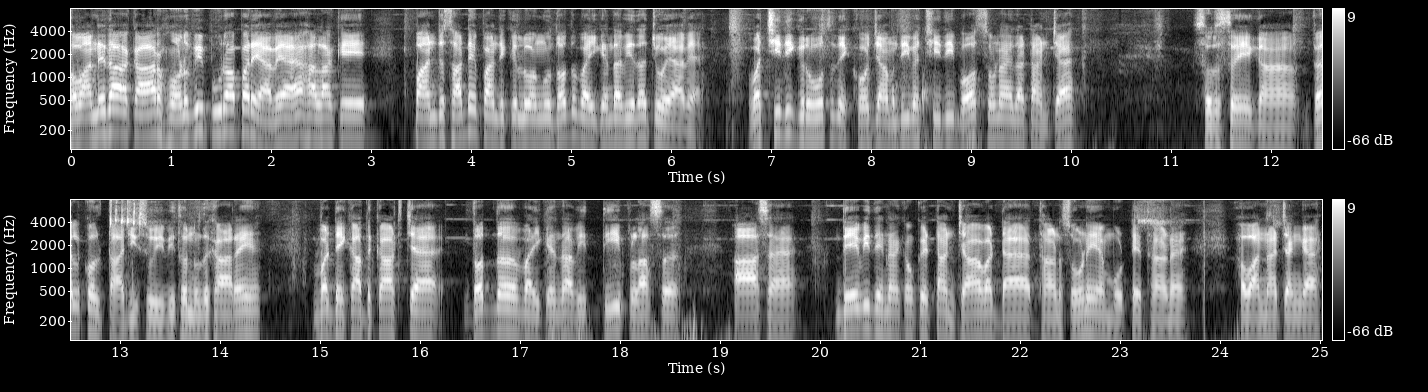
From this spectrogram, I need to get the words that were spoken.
ਹਵਾਨੇ ਦਾ ਆਕਾਰ ਹੁਣ ਵੀ ਪੂਰਾ ਭਰਿਆ ਹੋਇਆ ਹੈ, ਹਾਲਾਂਕਿ 5 5.5 ਕਿਲੋ ਵਾਂਗੂ ਦੁੱਧ ਬਾਈ ਕਹਿੰਦਾ ਵੀ ਇਹਦਾ ਚੋਇਆ ਹੋਇਆ ਵੱਛੀ ਦੀ ਗਰੋਥ ਦੇਖੋ ਜੰਮਦੀ ਵੱਛੀ ਦੀ ਬਹੁਤ ਸੋਹਣਾ ਇਹਦਾ ਢਾਂਚਾ ਹੈ। ਸੋ ਦੋਸਤੋ ਇਹ ਗਾਂ ਬਿਲਕੁਲ ਤਾਜੀ ਸੂਈ ਵੀ ਤੁਹਾਨੂੰ ਦਿਖਾ ਰਹੇ ਹਾਂ। ਵੱਡੇ ਕੱਦ ਕਾਠ ਚ ਹੈ ਦੁੱਧ ਬਾਈ ਕਹਿੰਦਾ ਵੀ 30 ਪਲੱਸ ਆਸ ਹੈ। ਦੇ ਵੀ ਦੇਣਾ ਕਿਉਂਕਿ ਢਾਂਚਾ ਵੱਡਾ ਹੈ ਥਣ ਸੋਹਣੇ ਆ ਮੋਟੇ ਥਣ ਹੈ ਹਵਾਨਾ ਚੰਗਾ ਹੈ,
